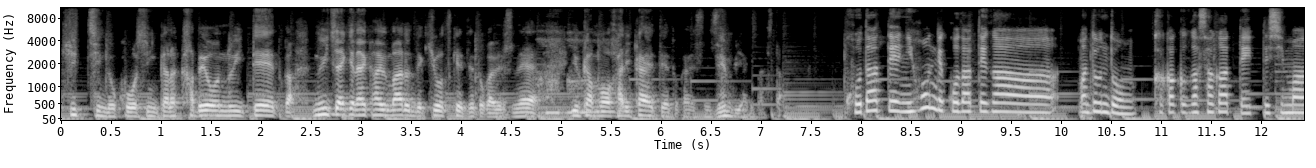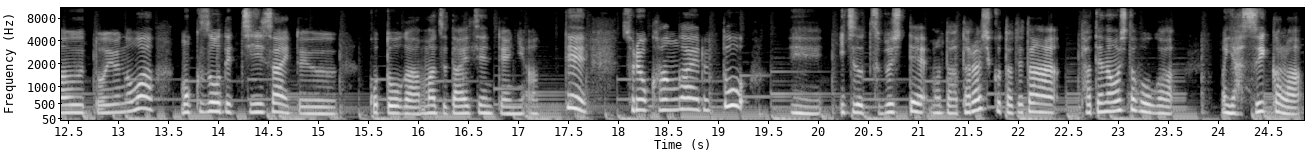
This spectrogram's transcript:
キッチンの更新から壁を抜いてとか、抜いちゃいけない壁もあるんで気をつけてとかですね、床も張り替えてとかですね、全部やりました。戸建て日本で戸建てが、まあ、どんどん価格が下がっていってしまうというのは木造で小さいということがまず大前提にあってそれを考えると、えー一度潰してまた新しく建てた建て直した方がまあ安いから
